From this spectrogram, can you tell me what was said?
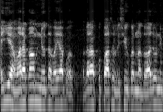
ये हमारा काम नहीं होता। भाई, आप अगर आपको पार्सल रिसीव करना तो आ जाओ, नहीं।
